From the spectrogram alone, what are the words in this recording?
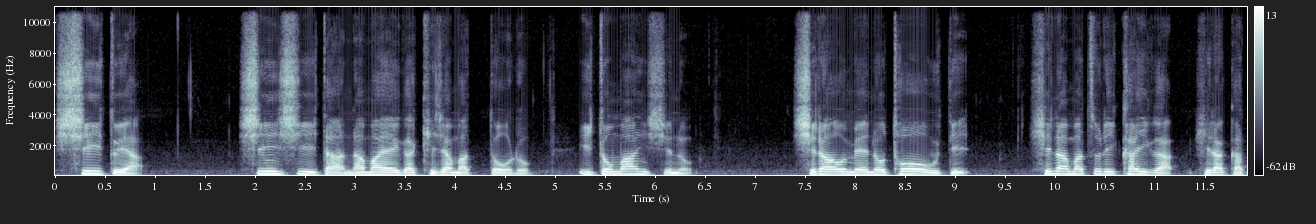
シートや新シータ名前が刻まっとおる糸満市の白梅の塔うてひな祭り会が開かっ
